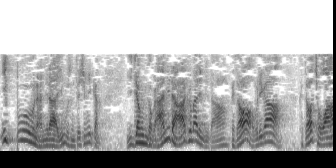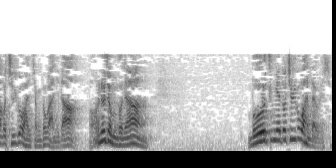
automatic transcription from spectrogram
이뿐 아니라 이 무슨 뜻입니까? 이 정도가 아니라 그 말입니다. 그죠? 우리가 그저 좋아하고 즐거워할 정도가 아니다. 어느 정도냐? 뭐 중에도 즐거워한다고 그랬어요.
